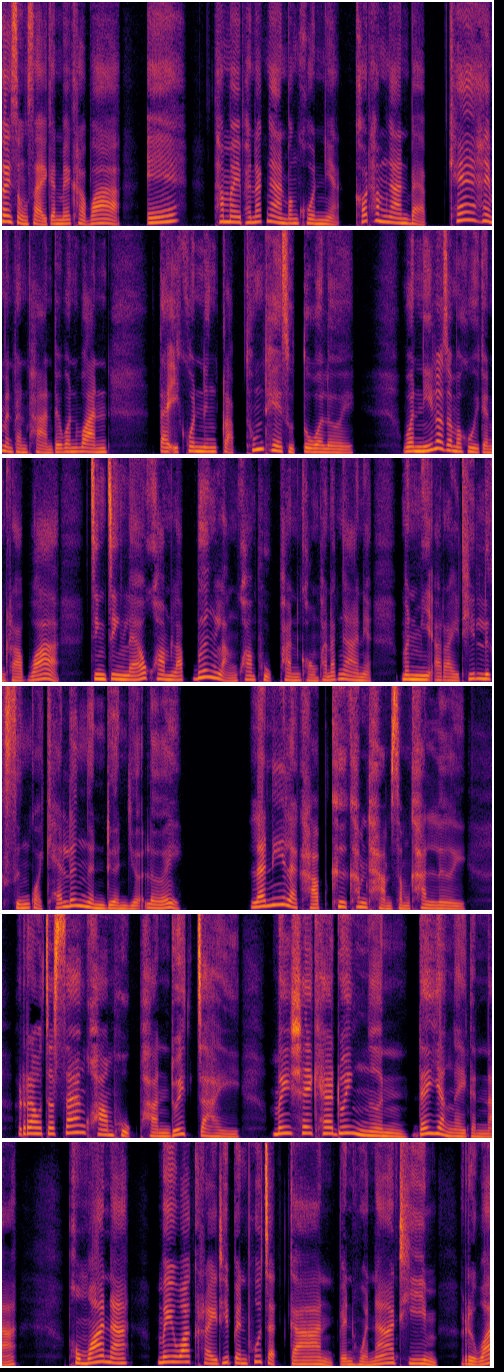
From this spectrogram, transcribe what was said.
เคยสงสัยกันไหมครับว่า เอ๊ะทำไมพนักงานบางคนเนี่ยเขาทำงานแบบแค่ให้มันผ่านๆไปวันๆ แต่อีกคนนึงกลับทุ่มเทสุดตัวเลย วันนี้เราจะมาคุยกันครับว่า จริง ๆ แล้วความลับเบื้องหลังความผูกพันของพนักงานเนี่ย มันมีอะไรที่ลึกซึ้งกว่าแค่เรื่องเงินเดือนเยอะเลย และนี่แหละครับคือคำถามสำคัญเลย เราจะสร้างความผูกพันด้วยใจ ไม่ใช่แค่ด้วยเงินได้ยังไงกันนะ ผมว่านะ ไม่ว่าใครที่เป็นผู้จัดการ เป็นหัวหน้าทีม หรือว่า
